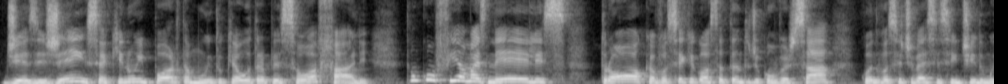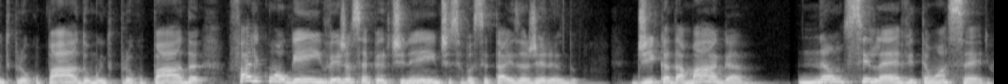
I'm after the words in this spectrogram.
de exigência que não importa muito que a outra pessoa fale. Então confia mais neles, troca, você que gosta tanto de conversar, quando você estiver se sentindo muito preocupado, muito preocupada, fale com alguém, veja se é pertinente, se você está exagerando. Dica da maga: não se leve tão a sério.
